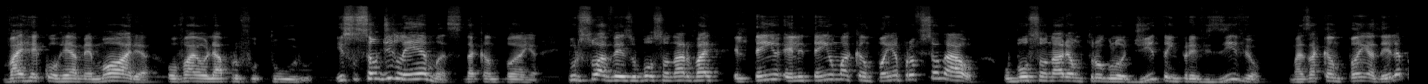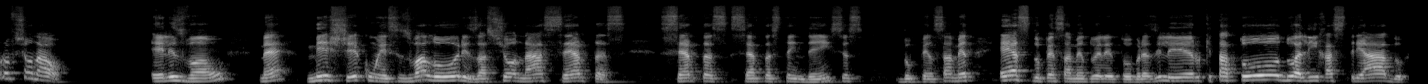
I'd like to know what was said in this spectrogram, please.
Vai recorrer à memória ou vai olhar para o futuro? Isso são dilemas da campanha. Por sua vez, o Bolsonaro vai. Ele tem, ele tem uma campanha profissional. O Bolsonaro é um troglodita imprevisível, mas a campanha dele é profissional. Eles vão né, mexer com esses valores, acionar certas, certas, certas tendências do pensamento, essa do pensamento do eleitor brasileiro, que está todo ali rastreado.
